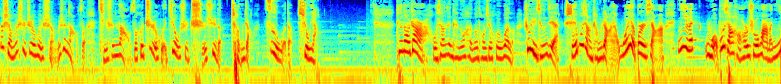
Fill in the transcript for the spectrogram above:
那什么是智慧？什么是脑子？其实脑子和智慧就是持续的成长、自我的修养。听到这儿啊，我相信很多很多同学会问了：说雨晴姐，谁不想成长呀？我也倍儿想啊！你以为我不想好好说话吗？你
